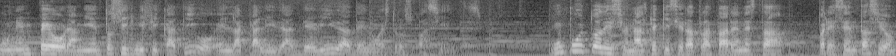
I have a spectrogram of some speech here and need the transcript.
un empeoramiento significativo en la calidad de vida de nuestros pacientes. Un punto adicional que quisiera tratar en esta presentación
